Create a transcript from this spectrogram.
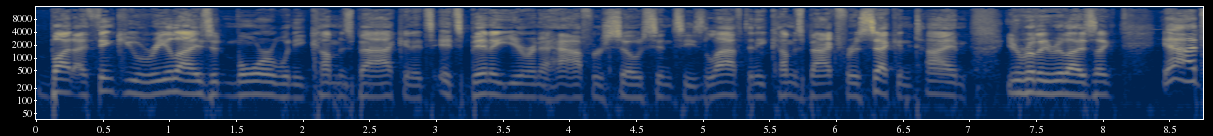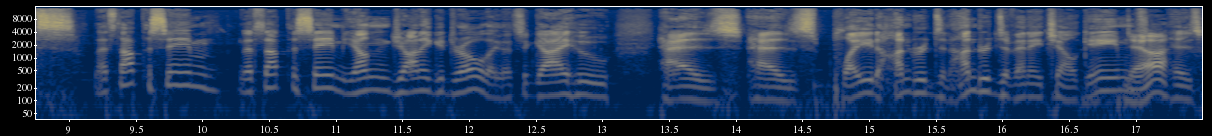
But I think you realize it more when he comes back, and it's it's been a year and a half or so since he's left, and he comes back for a second time. You really realize, like, yeah, it's that's not the same. That's not the same young Johnny Gaudreau. Like that's a guy who has has played hundreds and hundreds of NHL games. Yeah. has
